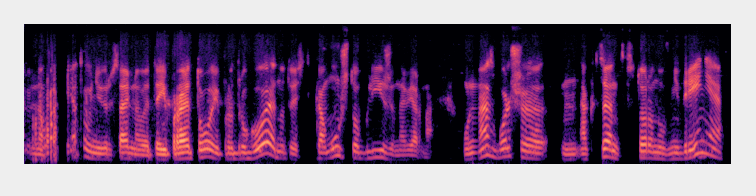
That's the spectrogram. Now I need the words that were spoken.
правильного ответа универсального. Это и про то, и про другое. Ну, то есть кому что ближе, наверное. У нас больше акцент в сторону внедрения –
